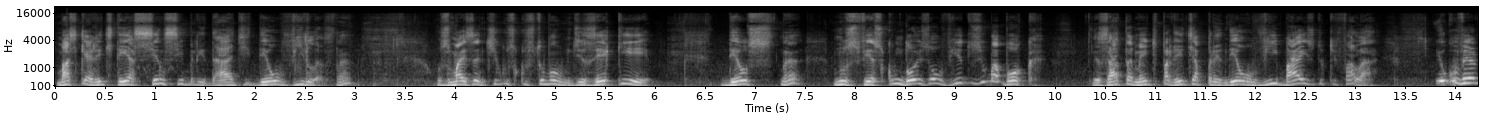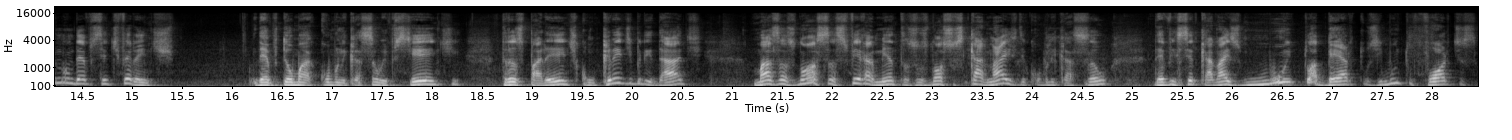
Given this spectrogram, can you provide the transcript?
mas que a gente tenha a sensibilidade de ouvi-las. Né? Os mais antigos costumam dizer que Deus né, nos fez com dois ouvidos e uma boca exatamente para a gente aprender a ouvir mais do que falar. E o governo não deve ser diferente. Deve ter uma comunicação eficiente, transparente, com credibilidade, mas as nossas ferramentas, os nossos canais de comunicação devem ser canais muito abertos e muito fortes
